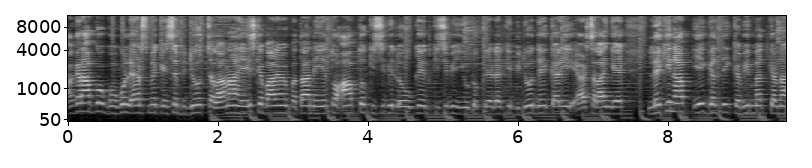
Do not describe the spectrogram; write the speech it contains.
अगर आपको गूगल एड्स में कैसे वीडियो चलाना है, इसके बारे में पता नहीं है तो आप तो किसी भी लोगों के, किसी भी यूट्यूब क्रिएटर की वीडियो देख ही एड चलाएँगे। लेकिन आप एक गलती कभी मत करना।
